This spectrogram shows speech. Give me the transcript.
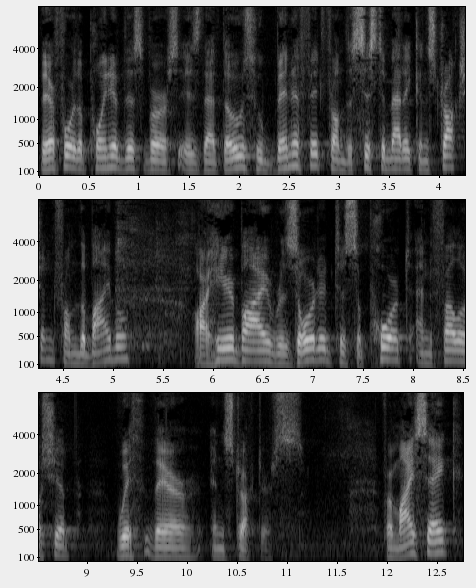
Therefore, the point of this verse is that those who benefit from the systematic instruction from the Bible are hereby resorted to support and fellowship with their instructors. For my sake,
